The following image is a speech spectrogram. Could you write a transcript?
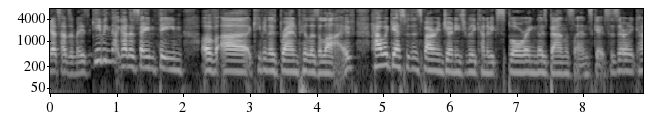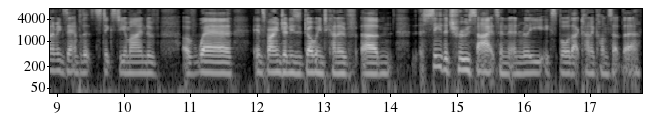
Yeah, it sounds amazing. Keeping that kind of same theme of uh, keeping those brand pillars alive, how are guests with Inspiring Journeys really kind of exploring those boundless landscapes? Is there any kind of example that sticks to your mind of, of where Inspiring Journeys is going to kind of um, see the true sights and, and really explore that kind of concept there?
